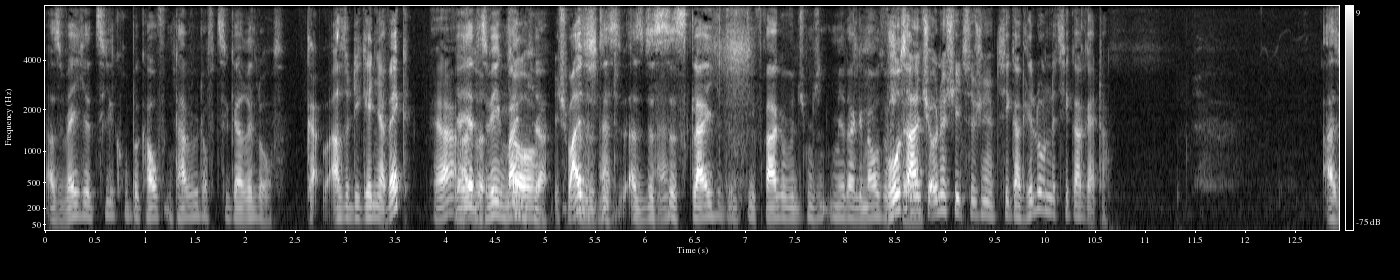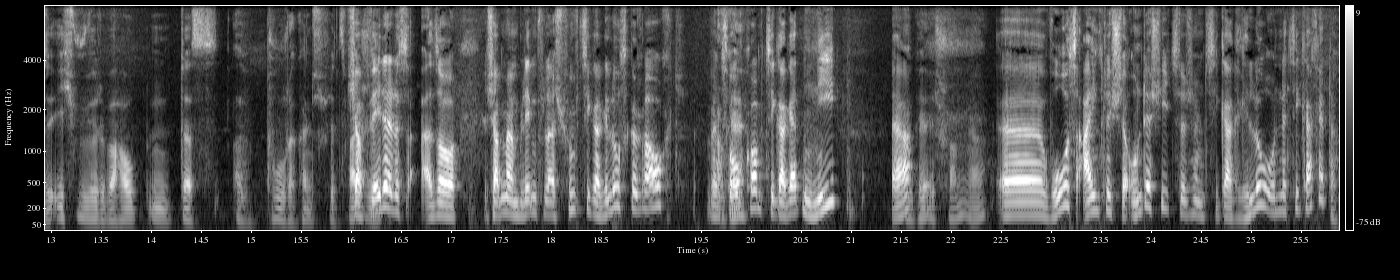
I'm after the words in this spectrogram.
Also welche Zielgruppe kauft ein Davidoff Zigarillos? Also die gehen ja weg. Ja, Ja, also, ja deswegen meine so, ich ja. Ich weiß also es das, nicht. Also das ist das Gleiche, die Frage würde ich mich, mir da genauso Wo ist stellen. eigentlich der Unterschied zwischen einem Zigarillo und einer Zigarette? Also ich würde behaupten, dass, also puh, da kann ich jetzt Ich habe weder das, also ich habe in meinem Leben vielleicht fünf Zigarillos geraucht, wenn es Okay. hochkommt, Zigaretten nie. Ja. Okay, ich schon, ja. Äh, wo ist eigentlich der Unterschied zwischen einem Zigarillo und einer Zigarette?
